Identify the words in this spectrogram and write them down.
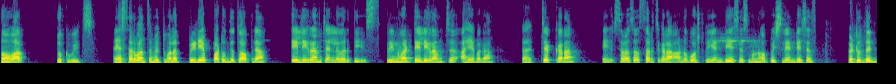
नोवाक जोकोविच. आणि या सर्वांचं मी तुम्हाला पीडीएफ पाठवून देतो आपल्या टेलिग्राम चॅनलवरती. स्क्रीनवर टेलिग्रामचं आहे बघा. चेक करा. सरळ सरळ सर्च करा अनुगोष्टी एन डी एस एस म्हणून official N D S S भेटून जाईल.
